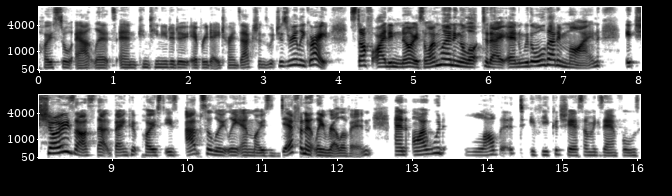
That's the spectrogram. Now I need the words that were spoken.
postal outlets and continue to do everyday transactions, which is really great. Stuff I didn't know. So I'm learning a lot today. And with all that in mind, it shows us that Bank at Post is absolutely and most definitely relevant. And I would love it if you could share some examples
